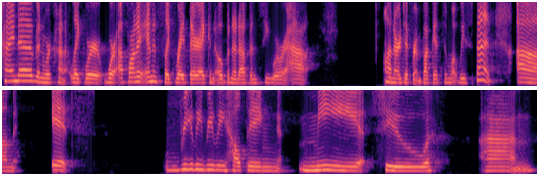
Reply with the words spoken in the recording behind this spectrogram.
kind of and we're kind of like we're we're up on it and it's like right there i can open it up and see where we're at on our different buckets and what we spent um it's really really helping me to um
